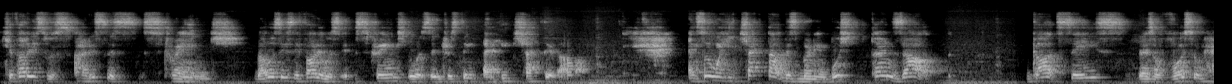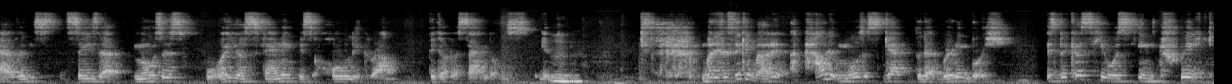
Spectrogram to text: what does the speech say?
He thought this was ah, this is strange. Bible says he thought it was strange, it was interesting, and he checked it out. And so when he checked out this burning bush, turns out God says there's a voice from heavens that says that Moses, where you're standing is holy ground. Take out your sandals. gitu. But if you think about it, how did Moses get to that burning bush? It's because he was intrigued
